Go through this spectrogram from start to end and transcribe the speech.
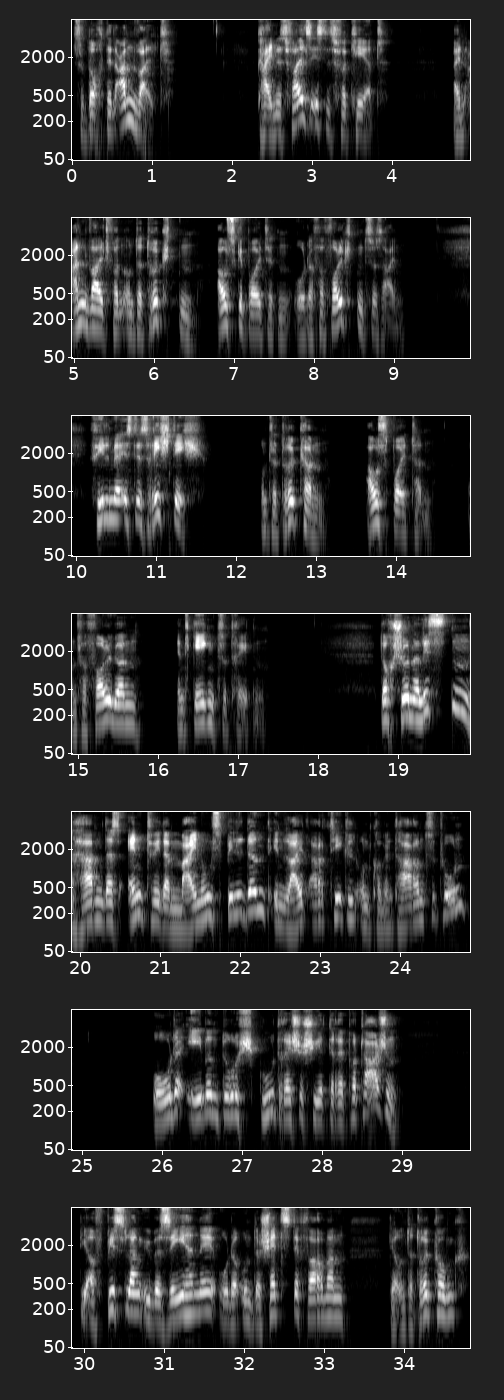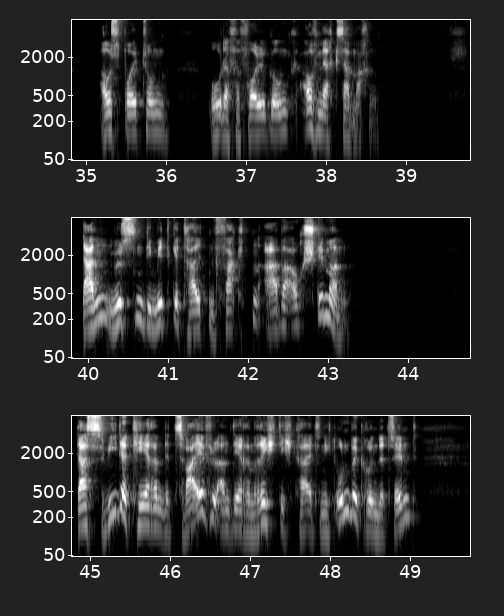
so doch den Anwalt. Keinesfalls ist es verkehrt, ein Anwalt von Unterdrückten, Ausgebeuteten oder Verfolgten zu sein. Vielmehr ist es richtig, Unterdrückern, Ausbeutern und Verfolgern entgegenzutreten. Doch Journalisten haben das entweder meinungsbildend in Leitartikeln und Kommentaren zu tun oder eben durch gut recherchierte Reportagen, die auf bislang übersehene oder unterschätzte Formen der Unterdrückung, Ausbeutung oder Verfolgung aufmerksam machen. Dann müssen die mitgeteilten Fakten aber auch stimmen. Dass wiederkehrende Zweifel an deren Richtigkeit nicht unbegründet sind,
